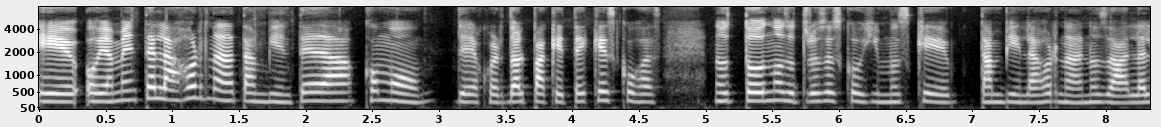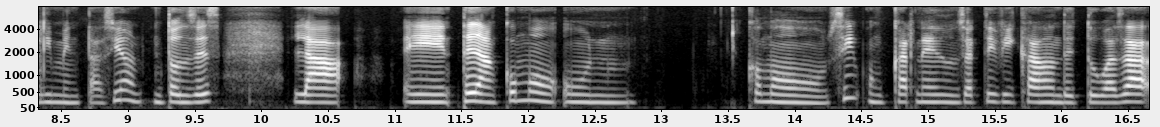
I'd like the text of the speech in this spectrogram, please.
eh, obviamente la jornada también te da como de acuerdo al paquete que escojas, no, todos nosotros escogimos que también la jornada nos daba la alimentación. Entonces, la eh, te dan como un como, sí, un carnet, un certificado donde tú vas a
